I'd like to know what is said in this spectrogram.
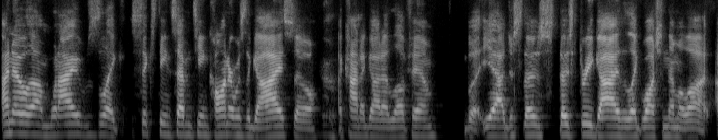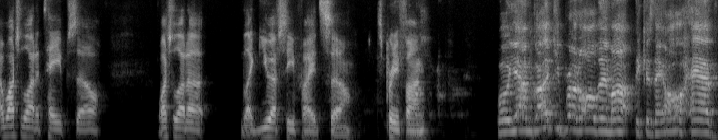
I know. Um, when I was like 16, 17, Conor was the guy, so I kind of got. I love him but yeah, just those those three guys. I like watching them a lot. I watch a lot of tape, so watch a lot of like UFC fights. So it's pretty fun. Well, yeah, I'm glad you brought all them up because they all have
